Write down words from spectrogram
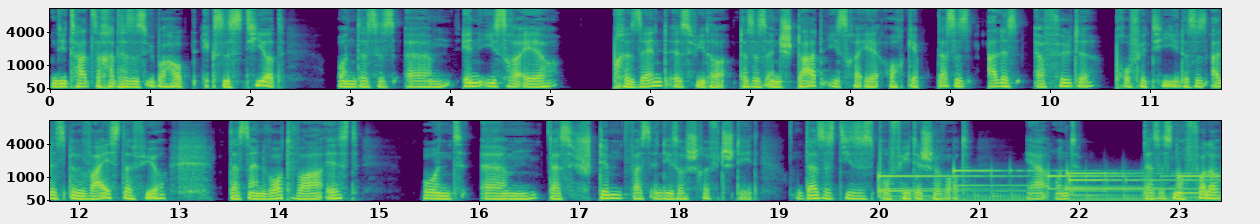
und die Tatsache, dass es überhaupt existiert und dass es ähm, in Israel präsent ist wieder, dass es einen Staat Israel auch gibt, das ist alles erfüllte Prophetie. Das ist alles Beweis dafür, dass sein Wort wahr ist und ähm, das stimmt, was in dieser Schrift steht. Und das ist dieses prophetische Wort. Ja, und das ist noch voller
